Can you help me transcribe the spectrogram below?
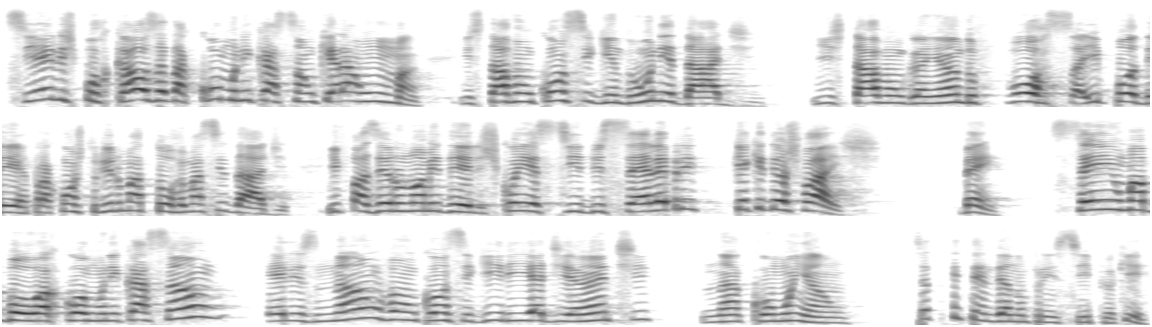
Se eles, por causa da comunicação, que era uma, estavam conseguindo unidade e estavam ganhando força e poder para construir uma torre, uma cidade e fazer o nome deles conhecido e célebre, o que, que Deus faz? Bem, sem uma boa comunicação, eles não vão conseguir ir adiante na comunhão. Você está entendendo um princípio aqui?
